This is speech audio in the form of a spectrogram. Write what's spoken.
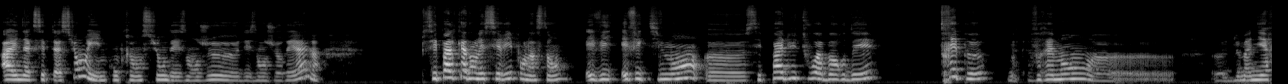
à une acceptation et une compréhension des enjeux, des enjeux réels. C'est pas le cas dans les séries pour l'instant. Effectivement, c'est pas du tout abordé, très peu, vraiment. Euh, de manière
